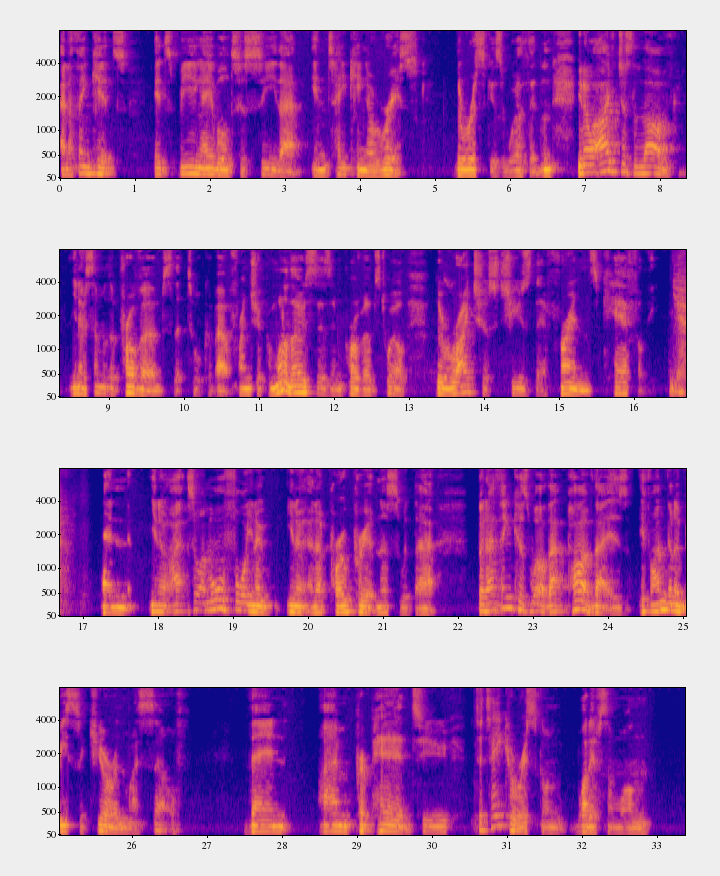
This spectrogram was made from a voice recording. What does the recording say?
And I think it's it's being able to see that in taking a risk, the risk is worth it. And you know, I've just loved you know some of the proverbs that talk about friendship and one of those says in proverbs 12 the righteous choose their friends carefully Yeah. and you know I, so i'm all for you know you know an appropriateness with that but i think as well that part of that is if i'm going to be secure in myself then i'm prepared to to take a risk on what if someone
